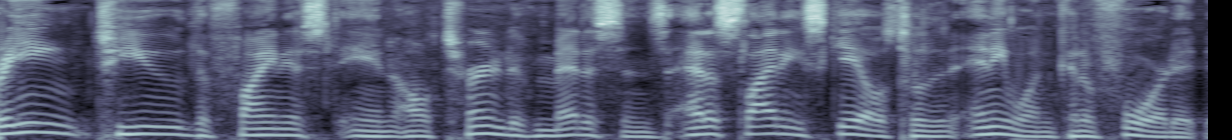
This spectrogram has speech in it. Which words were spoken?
bringing to you the finest in alternative medicines at a sliding scale so that anyone can afford it.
